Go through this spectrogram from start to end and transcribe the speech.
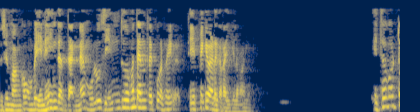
එසේ මං කෝ උඹ එනේ ඉඳක් දන්නේ මුළු සින්දුවම දැන් ටේප් එකේ වැඩ කරයි කියලා මං. එතකොට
